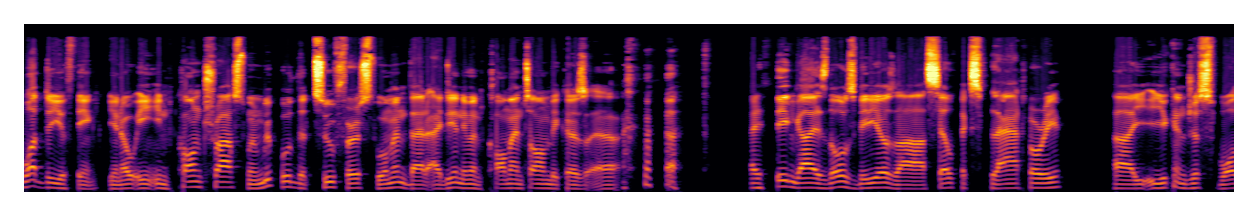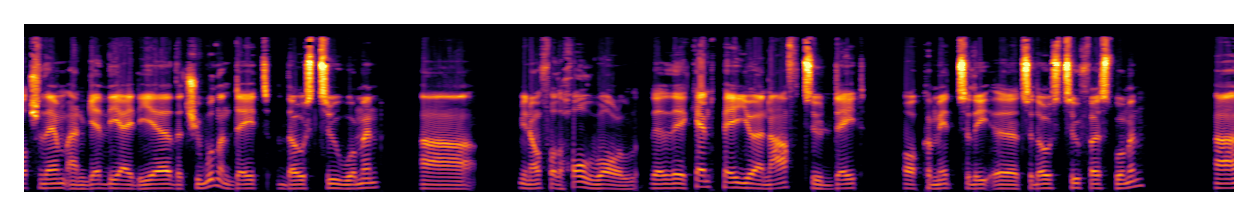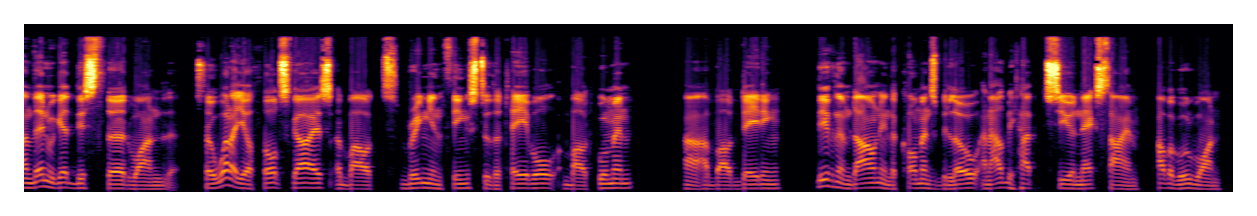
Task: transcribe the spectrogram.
what do you think? You know, in, in contrast, when we put the two first women that I didn't even comment on because uh, I think, guys, those videos are self-explanatory uh, you can just watch them and get the idea that you wouldn't date those two women, uh, you know, for the whole world. They, they can't pay you enough to date or commit to the uh, to those two first women. Uh, and then we get this third one. So, what are your thoughts, guys, about bringing things to the table about women, uh, about dating? Leave them down in the comments below, and I'll be happy to see you next time. Have a good one.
